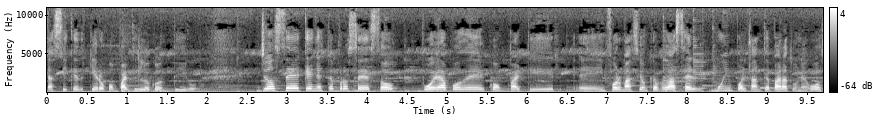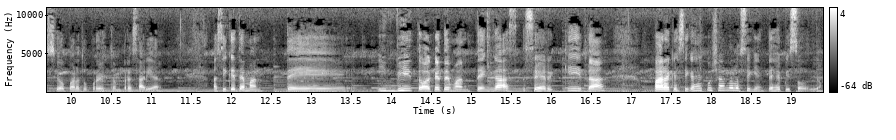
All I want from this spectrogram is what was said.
Así que quiero compartirlo contigo. Yo sé que en este proceso voy a poder compartir eh, información que va a ser muy importante para tu negocio, para tu proyecto empresarial. Así que te, te invito a que te mantengas cerquita para que sigas escuchando los siguientes episodios.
